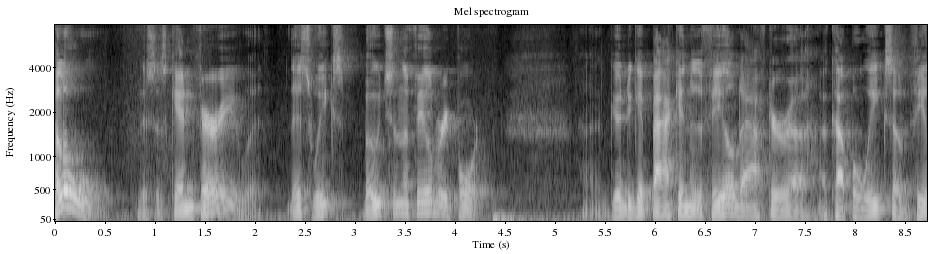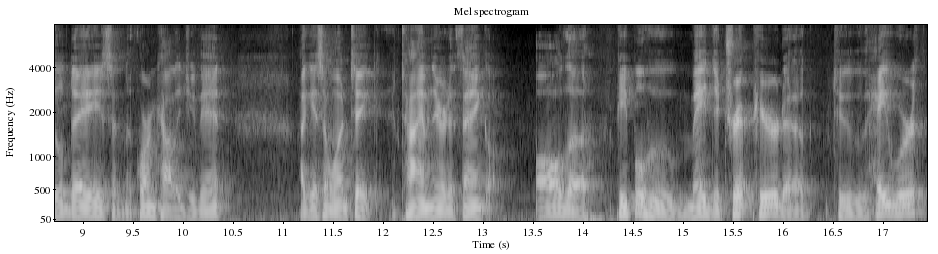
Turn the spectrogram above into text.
Hello, this is Ken Ferrie with this week's Boots in the Field report. Uh, good to get back into the field after uh, a couple weeks of field days and the Corn College event. I guess I want to take time there to thank all the people who made the trip here to, to Heyworth,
